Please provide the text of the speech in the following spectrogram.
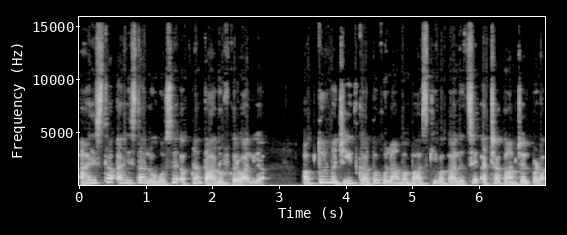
आहिस्ता आहिस्ता लोगों से अपना तारुफ करवा लिया। अब्दुल मजीद का तो गुलाम अब्बास की वकालत से अच्छा काम चल पड़ा।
